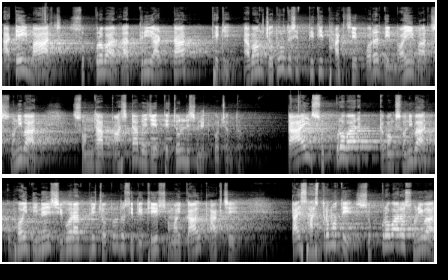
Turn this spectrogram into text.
আটই মার্চ, শুক্রবার রাত্রি আটটা থেকে এবং চতুর্দশী তিথি থাকছে পরের দিন নয়ই মার্চ, শনিবার। সন্ধ্যা পাঁচটা বেজে তেচল্লিশ মিনিট পর্যন্ত। তাই শুক্রবার এবং শনিবার উভয় দিনেই শিবরাত্রি চতুর্দশী তিথির সময়কাল থাকছে। তাই শাস্ত্রমতে শুক্রবার ও শনিবার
